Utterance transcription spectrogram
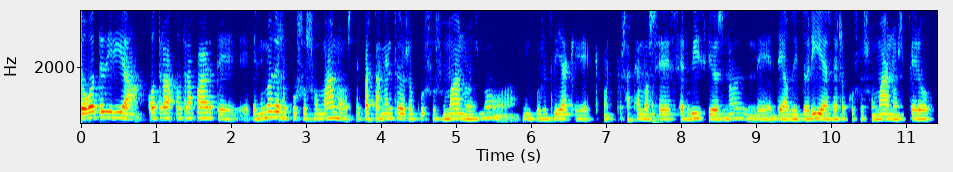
Luego te diría otra, otra parte, eh, venimos de recursos humanos, departamento de recursos humanos, ¿no? incluso te diría que, pues hacemos eh, servicios de, auditorías de recursos humanos, pero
